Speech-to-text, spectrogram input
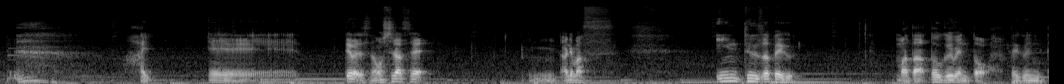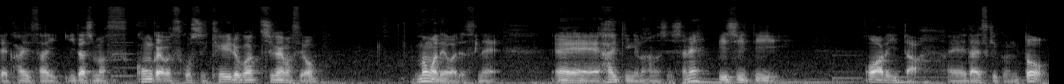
はい。えー、ではですねお知らせ、うん、あります。Into the Peg またトークイベントペグにて開催いたします。今回は少し毛色が違いますよ。今まではですね、えー、ハイキングの話でしたね。PCT を歩いた、えー、大輔君と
